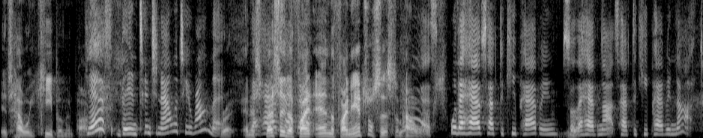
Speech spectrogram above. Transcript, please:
It's how we keep them in poverty. Yes, the intentionality around that. Right. And The especially the fin- and the financial system, how it works. Well, the haves have to keep having, so the have-nots have to keep having not.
